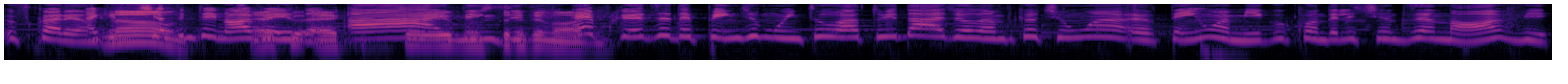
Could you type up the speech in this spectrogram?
os 40. É que ele tinha 39 é que- ainda. É que Ah, foi entendi. nos 39. É, porque eu ia dizer, depende muito a tua idade. Eu lembro que eu tinha uma. Eu tenho um amigo, quando ele tinha 19,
